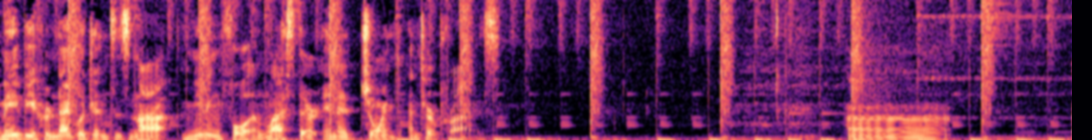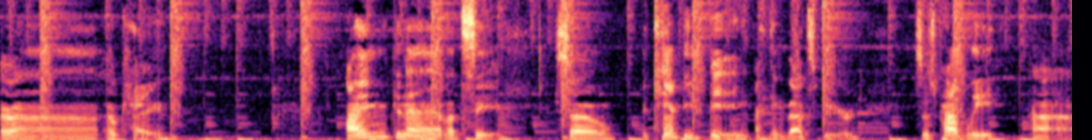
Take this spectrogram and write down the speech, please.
Maybe her negligence is not meaningful unless they're in a joint enterprise. Uh, uh, okay. I'm gonna, let's see. So, it can't be B. I think that's weird. So it's probably. Uh,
